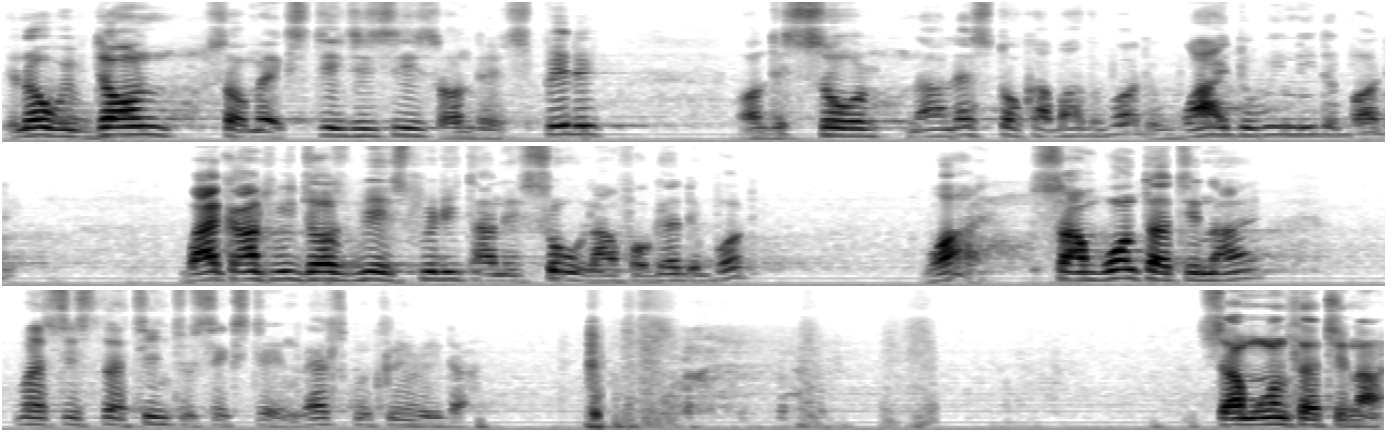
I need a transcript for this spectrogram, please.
You know, we've done some exegesis on the spirit, on the soul. Now let's talk about the body. Why do we need a body? Why can't we just be a spirit and a soul and forget the body? Why? Psalm 139, verses 13 to 16. Let's quickly read that. Psalm 139.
